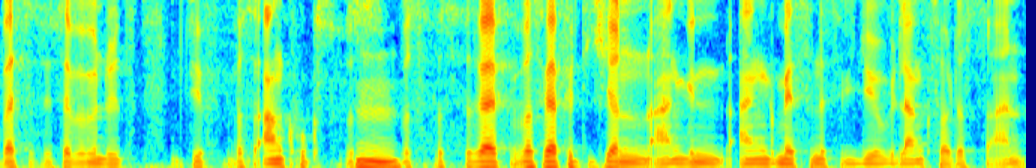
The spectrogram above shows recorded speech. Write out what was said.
weißt du, es ist selber, wenn du jetzt dir was anguckst, was, Mhm. was, was, was wäre was wär für dich ein ange, angemessenes Video? Wie lang soll das sein?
